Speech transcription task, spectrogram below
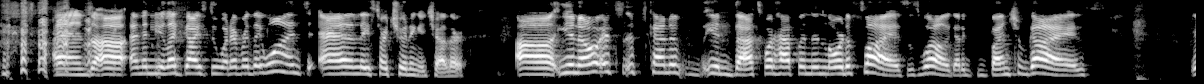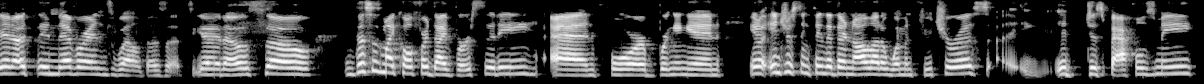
and uh, and then you let guys do whatever they want, and they start shooting each other uh, you know, it's it's kind of and that's what happened in Lord of Flies as well. You got a bunch of guys. You know, it, it never ends well, does it? You know, so this is my call for diversity and for bringing in. You know, interesting thing that there are not a lot of women futurists. It just baffles me.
